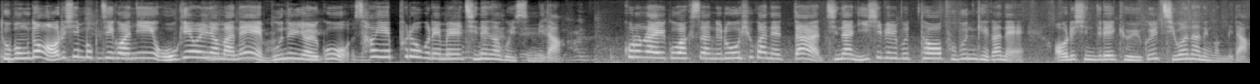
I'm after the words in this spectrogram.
도봉동 어르신복지관이 5개월여 만에 문을 열고 서예 프로그램을 진행하고 있습니다. 코로나19 확산으로 휴가 냈다 지난 20일부터 부분 개관해 어르신들의 교육을 지원하는 겁니다.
